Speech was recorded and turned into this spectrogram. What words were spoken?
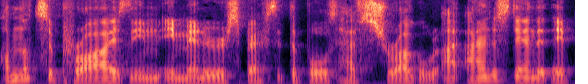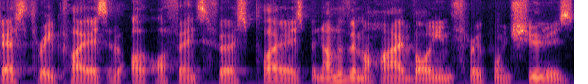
I'm not surprised in in many respects that the Bulls have struggled. I, I understand that their best three players are offense first players, but none of them are high volume three point shooters.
